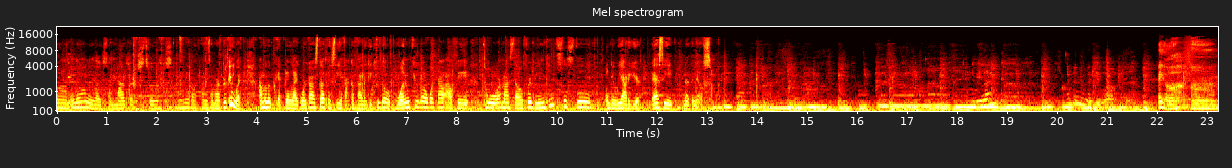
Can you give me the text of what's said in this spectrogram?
Um, and then I need like some markers too. So me go find some markers. Anyway, I'm gonna look at the like workout stuff and see if I can find like a cute little one cute little workout outfit to reward myself for being consistent. And then we out of here. That's it. Nothing else. Hey y'all, um,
